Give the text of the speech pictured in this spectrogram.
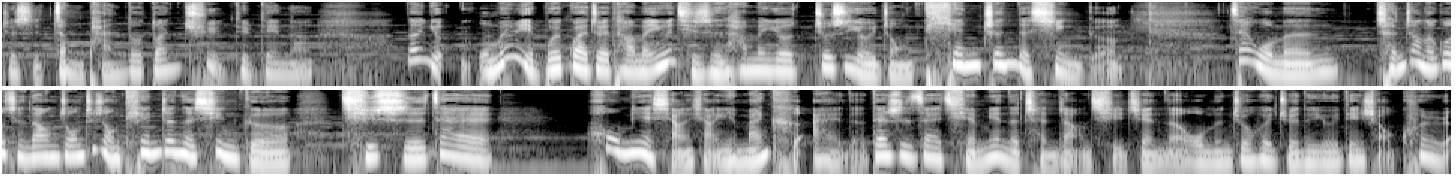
就是整盘都端去，对不对呢？那有我们也不会怪罪他们，因为其实他们又就是有一种天真的性格，在我们成长的过程当中，这种天真的性格，其实在后面想想也蛮可爱的，但是在前面的成长期间呢，我们就会觉得有一点小困扰，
